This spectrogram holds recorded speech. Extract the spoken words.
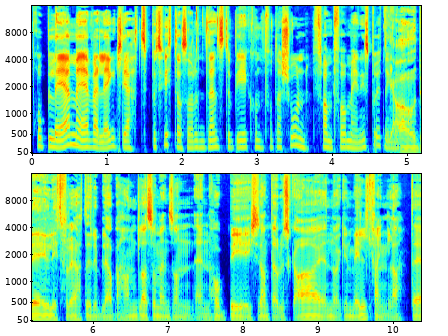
Problemet er vel egentlig at på Twitter så har det tendens til å bli konfrontasjon framfor meningsbrytning. Ja, og det er jo litt fordi at det blir behandla som en sånn en hobby, ikke sant, der du skal Noen vil krangle. Det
